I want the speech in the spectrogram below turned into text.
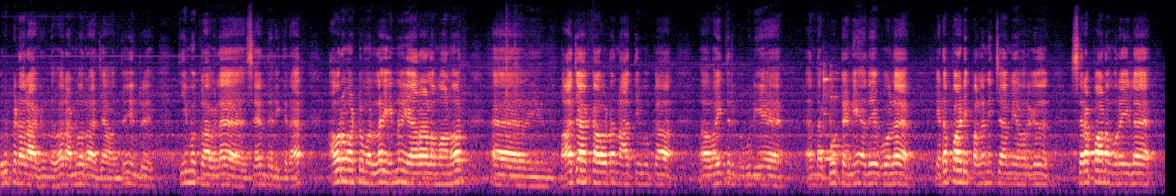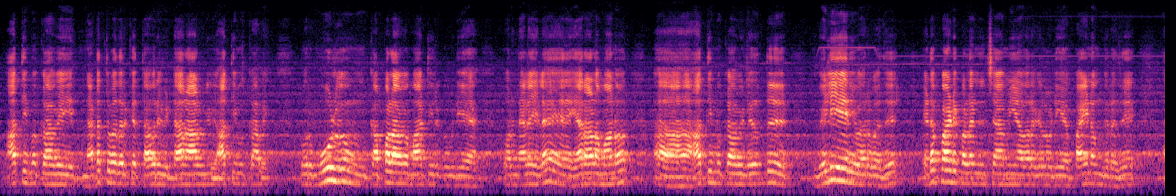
உறுப்பினராக இருந்தவர் அன்வர் ராஜா வந்து இன்று திமுகவில் சேர்ந்திருக்கிறார். அவர் மட்டுமல்ல இன்னும் ஏராளமானோர் பாஜகவுடன் அதிமுக வைத்திருக்கக்கூடிய அந்த கூட்டணி. அதே போல் எடப்பாடி பழனிசாமி அவர்கள் சிறப்பான முறையில் அதிமுகவை நடத்துவதற்கு தவறிவிட்டார். அதிமுகவை ஒரு மூழ்கும் கப்பலாக மாற்றியிருக்கக்கூடிய ஒரு நிலையில் ஏராளமானோர் அதிமுகவிலிருந்து வெளியேறி வருவது எடப்பாடி பழனிசாமி அவர்களுடைய பயணங்கிறது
